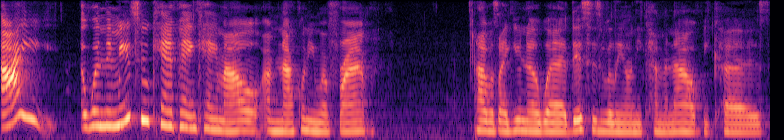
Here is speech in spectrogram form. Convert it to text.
i when the Me Too campaign came out, I'm not going to even front. I was like, you know what? This is really only coming out because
